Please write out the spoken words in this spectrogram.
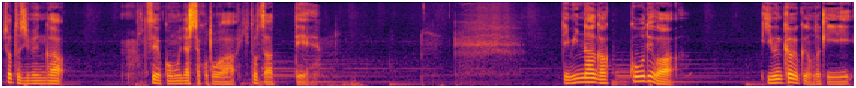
ちょっと自分が強く思い出したことが一つあってでみんな学校では義務教育の時に、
